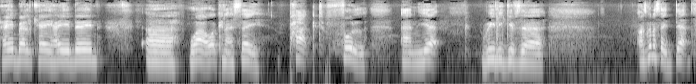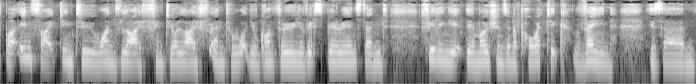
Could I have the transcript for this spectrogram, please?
Hey Bel K, how you doing? Uh, wow, what can I say? Packed, full, and yet really gives a I was going to say depth, but insight into one's life, into your life, and to what you've gone through, you've experienced, and feeling it, the emotions in a poetic vein is um,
